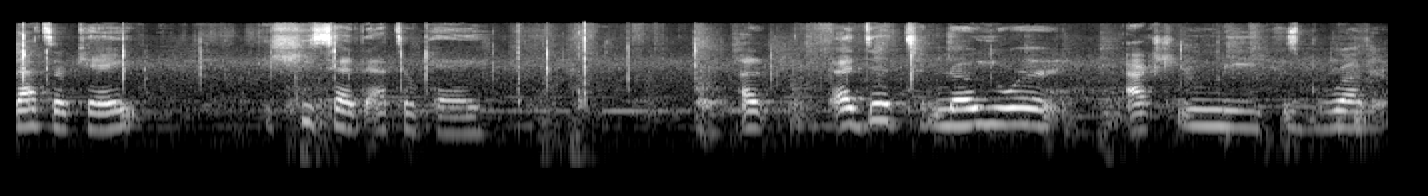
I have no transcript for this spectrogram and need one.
That's okay. He said that's okay. I, I didn't know you were actually his brother.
